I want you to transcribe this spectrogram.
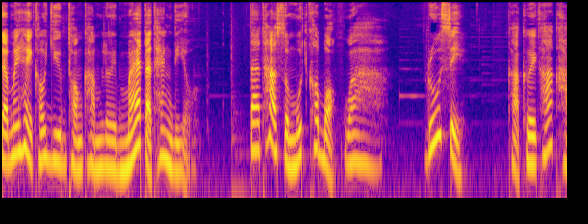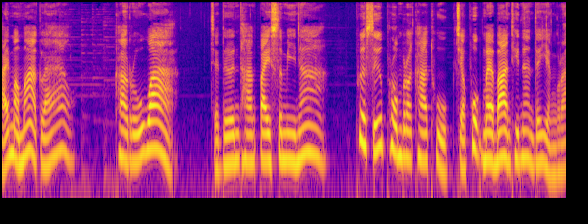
จะไม่ให้เขายืมทองคำเลยแม้แต่แท่งเดียว แต่ถ้าสมมุติเขาบอกว่า รู้สิข้าเคยค้าขายมามากแล้วข้ารู้ว่าจะเดินทางไปสมีนาเพื่อซื้อพรมราคาถูกจากพวกแม่บ้านที่นั่นได้อย่างไร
